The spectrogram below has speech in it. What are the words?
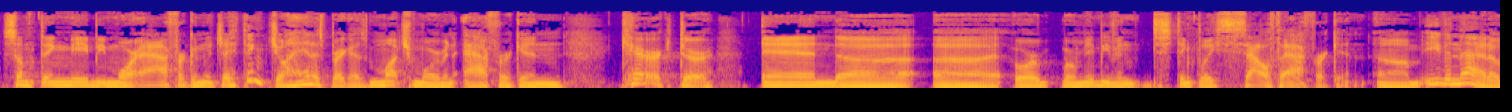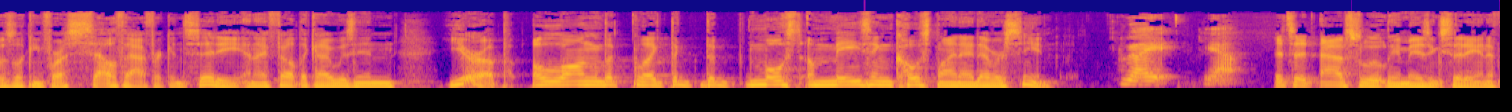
something maybe more African, which I think Johannesburg has much more of an African character and uh, uh, or or maybe even distinctly South African. Um, even that, I was looking for a South African city, and I felt like I was in Europe along the like the, the most amazing coastline I'd ever seen. Right. Yeah. It's an absolutely amazing city. And if,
